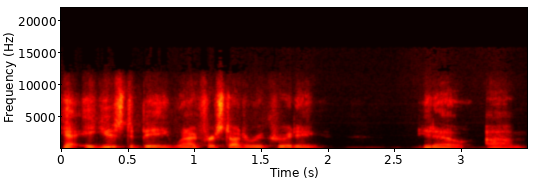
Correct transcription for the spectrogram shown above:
Yeah, it used to be when I first started recruiting, you know, um,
